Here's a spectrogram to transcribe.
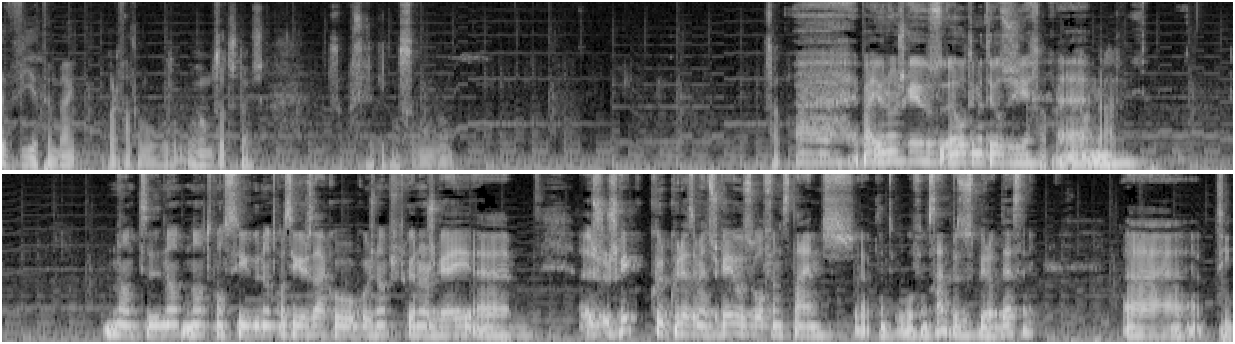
havia também. Agora faltam o, nome dos outros dois. Só preciso aqui de um segundo. Só, Ah, epá, eu não joguei a última trilogia. só para me Ah, lembrar. não, te, não, não, te consigo, não te consigo ajudar com, com os nomes porque eu não joguei. ah, joguei, cu- curiosamente, joguei os Wolfensteins, ah, portanto, o Wolfenstein, depois o Spirit of Destiny. Ah, Sim,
